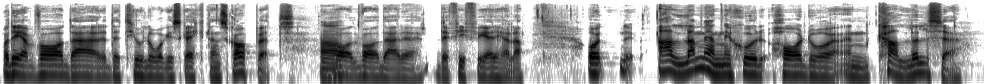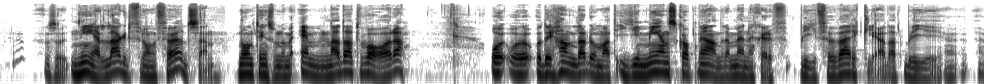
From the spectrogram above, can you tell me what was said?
Och det vad är det teologiska äktenskapet? Ja. Vad, vad är det, det fiffiga i det hela? Och alla människor har då en kallelse alltså nedlagd från födseln. Någonting som de är ämnade att vara. Och, och, och det handlar om att i gemenskap med andra människor bli förverkligad, att bli eh,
